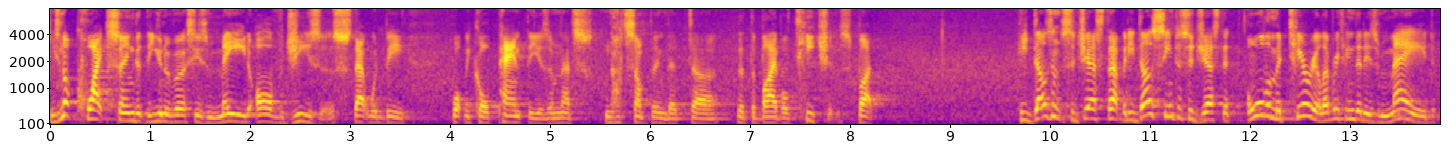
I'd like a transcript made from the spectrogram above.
he's not quite saying that the universe is made of Jesus. That would be what we call pantheism. That's not something that, uh, that the Bible teaches. But he doesn't suggest that, but he does seem to suggest that all the material, everything that is made,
